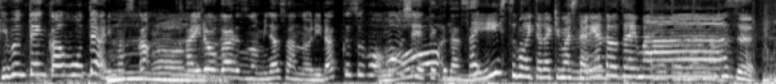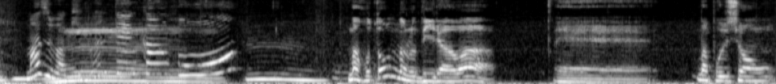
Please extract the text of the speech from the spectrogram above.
気分転換法ってありますか？ハイローガールズの皆さんのリラックス法も教えてください。いい質問いただきました。ありがとうございます。まずは気分転換法まあ、ほとんどのディーラーは、えーまあ、ポジション、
